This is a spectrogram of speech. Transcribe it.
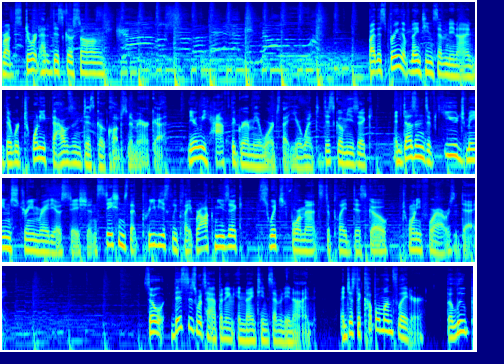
Rod Stewart had a disco song. By the spring of 1979, there were 20,000 disco clubs in America. Nearly half the Grammy Awards that year went to disco music, and dozens of huge mainstream radio stations, stations that previously played rock music, switched formats to play disco 24 hours a day. So, this is what's happening in 1979. And just a couple months later, The Loop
